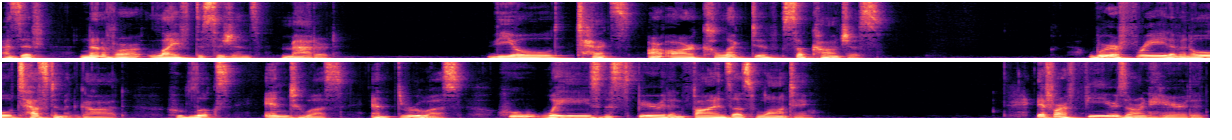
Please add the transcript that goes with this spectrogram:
as if none of our life decisions mattered. The old texts are our collective subconscious. We're afraid of an Old Testament God who looks into us and through us, who weighs the spirit and finds us wanting. If our fears are inherited,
